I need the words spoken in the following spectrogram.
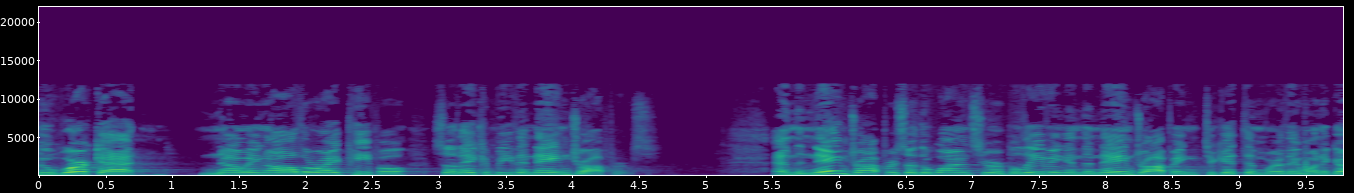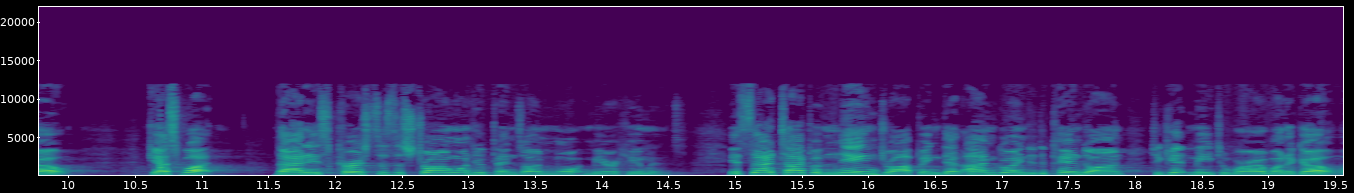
who work at knowing all the right people so they can be the name droppers. And the name droppers are the ones who are believing in the name dropping to get them where they want to go. Guess what? That is, cursed is the strong one who depends on mere humans. It's that type of name dropping that I'm going to depend on to get me to where I want to go.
